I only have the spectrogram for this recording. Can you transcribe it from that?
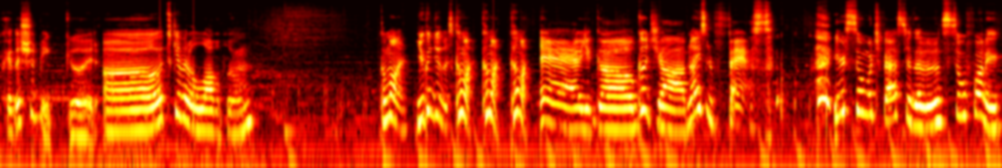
Okay, this should be good. Uh, let's give it a lava plume. Come on, you can do this. Come on, come on, come on. There you go. Good job. Nice and fast. You're so much faster than it. It's so funny.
